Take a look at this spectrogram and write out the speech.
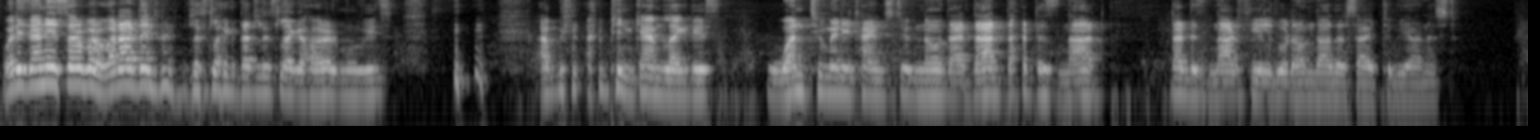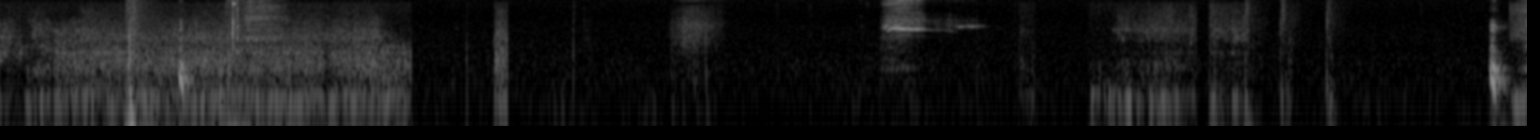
What is any server? What are they? looks like that looks like a horror movies. I've been I've been camped like this one too many times to know that that that does not that does not feel good on the other side. To be honest.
